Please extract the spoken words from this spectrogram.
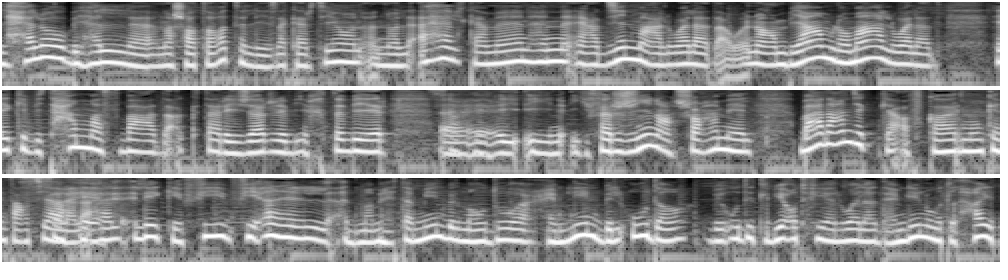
الحلو بهالنشاطات اللي ذكرتيهم إنه الأهل كمان هن قاعدين مع الولد أو إنه عم بيعملوا مع الولد هيك بيتحمس بعد أكثر يجرب يختبر آه يفرجينا شو عمل. بعد عندك أفكار ممكن تعطيها للأهل؟ ليكي في في أهل قد ما مهتمين بالموضوع عاملين بالأوضة بأوضة اللي بيقعد فيها الولد عاملينه مثل حيط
